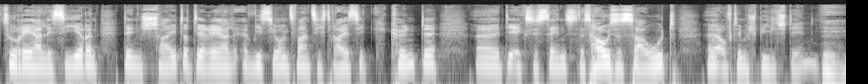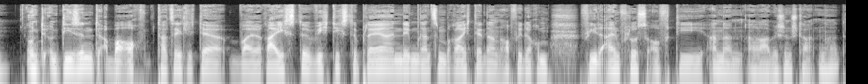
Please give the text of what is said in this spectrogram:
zu realisieren. Denn scheitert die Real Vision 2030, könnte äh, die Existenz des Hauses Saud äh, auf dem Spiel stehen. Mhm. Und, und die sind aber auch tatsächlich der weil reichste, wichtigste Player in dem ganzen Bereich, der dann auch wiederum viel Einfluss auf die anderen arabischen Staaten hat?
